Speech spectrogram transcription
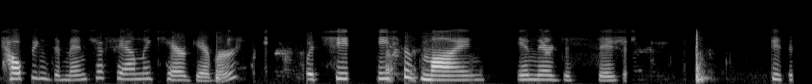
helping dementia family caregivers with peace of mind in their decisions. She's an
